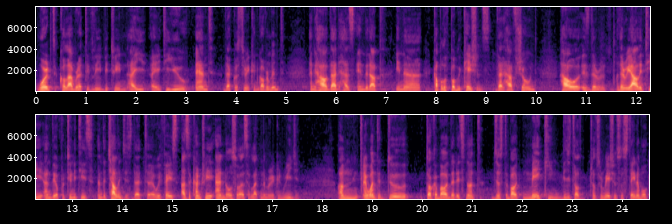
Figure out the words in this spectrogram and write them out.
worked collaboratively between ITU and the Costa Rican government and how that has ended up in a couple of publications that have shown how is the, the reality and the opportunities and the challenges that uh, we face as a country and also as a Latin American region. Um, I wanted to talk about that it's not just about making digital transformation sustainable,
